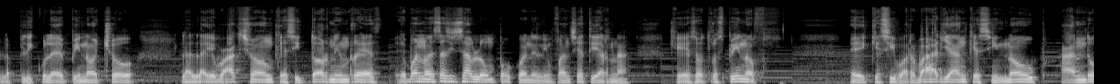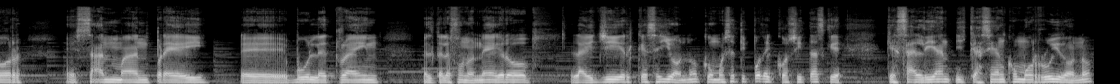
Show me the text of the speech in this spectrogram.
la película de Pinocho, la live action, que si Turning Red, eh, bueno, esta sí se habló un poco en el Infancia Tierna, que es otro spin-off, eh, que si Barbarian, que si Nope, Andor, eh, Sandman, Prey, Bullet Train, El teléfono negro, Lightyear, qué sé yo, ¿no? Como ese tipo de cositas que, que salían y que hacían como ruido, ¿no?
